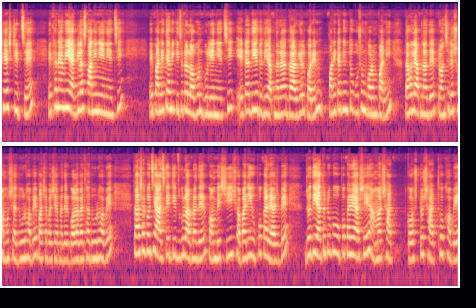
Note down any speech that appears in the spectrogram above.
শেষ টিপছে এখানে আমি এক গ্লাস পানি নিয়ে নিয়েছি। এই পানিতে আমি কিছুটা লবণ গুলিয়ে নিয়েছি। এটা দিয়ে যদি আপনারা গার্গেল করেন, পানিটা কিন্তু কুসুম গরম পানি, তাহলে আপনাদের টনসিলের সমস্যা দূর হবে, পাশাপাশি আপনাদের গলা ব্যথা দূর হবে। তো আশা করছি আজকের টিপসগুলো আপনাদের কম বেশি সবারই উপকারে আসবে। যদি এতটুকু উপকারে আসে, আমার কষ্ট সার্থক হবে।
